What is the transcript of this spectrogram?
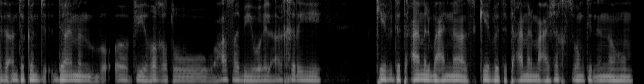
إذا أنت كنت دائما في ضغط وعصبي وإلى آخره كيف بتتعامل مع الناس؟ كيف بتتعامل مع شخص ممكن إنهم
